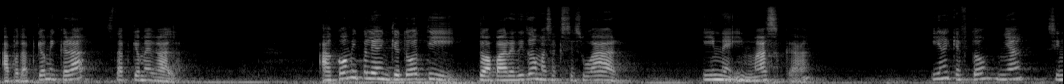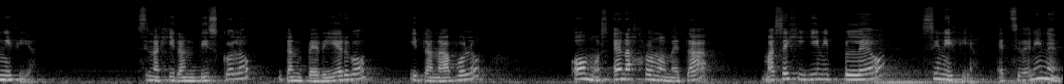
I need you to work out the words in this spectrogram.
Από τα πιο μικρά στα πιο μεγάλα. Ακόμη πλέον και το ότι το απαραίτητο μας αξεσουάρ είναι η μάσκα, είναι και αυτό μια συνήθεια. Στην αρχή ήταν δύσκολο, ήταν περίεργο, ήταν άβολο, όμως ένα χρόνο μετά μας έχει γίνει πλέον συνήθεια. Έτσι δεν είναι;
